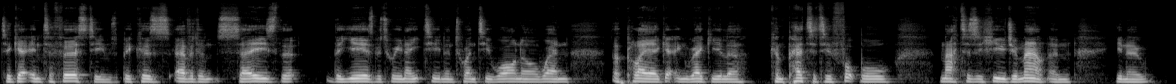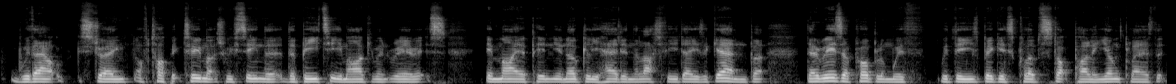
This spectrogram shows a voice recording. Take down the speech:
to get into first teams because evidence says that the years between 18 and 21 are when a player getting regular competitive football matters a huge amount. And you know without straying off topic too much we've seen the the B team argument rear its in my opinion ugly head in the last few days again. But there is a problem with with these biggest clubs stockpiling young players that,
